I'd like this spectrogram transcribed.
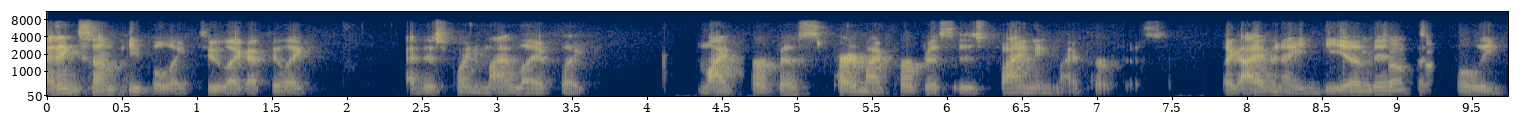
I think some people like too. Like I feel like at this point in my life, like my purpose, part of my purpose is finding my purpose. Like I have an idea of it, so. but fully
